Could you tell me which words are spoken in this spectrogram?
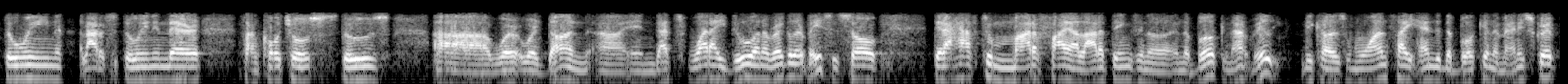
stewing, a lot of stewing in there, sancochos, stews, uh, were, were done, uh, and that's what I do on a regular basis. So, did I have to modify a lot of things in the, in the book? Not really, because once I handed the book in the manuscript,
